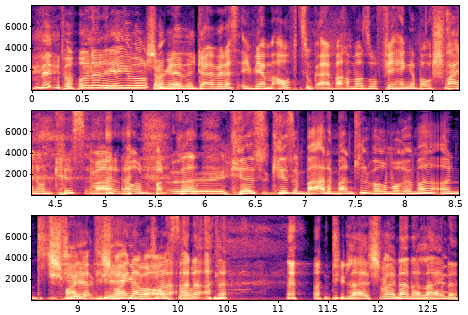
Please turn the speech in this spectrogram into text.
Mitbewohner durch Hängebauchschwein Junge, wie geil wäre das? Wir haben einen Aufzug einfach immer so für Hängebauchschweine und Chris immer da unten von Öl. Chris, Chris im Bademantel, warum auch immer. Und Die Schweine- vier- die vier Schweine aber Hängebauchschweine auch so. an der- an der- und die Schweine an der Leine.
